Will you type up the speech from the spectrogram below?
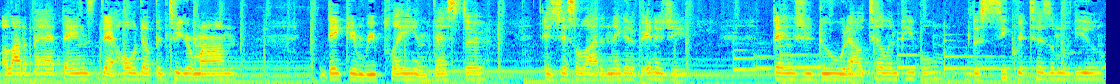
a lot of bad things that hold up into your mind. They can replay investor. It's just a lot of negative energy things you do without telling people, the secretism of you.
